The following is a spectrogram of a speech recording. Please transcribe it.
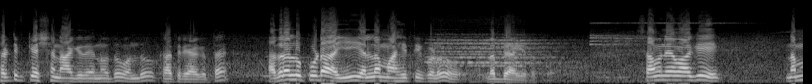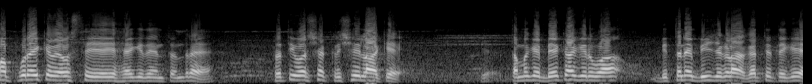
ಸರ್ಟಿಫಿಕೇಷನ್ ಆಗಿದೆ ಅನ್ನೋದು ಒಂದು ಖಾತ್ರಿ ಆಗುತ್ತೆ ಅದರಲ್ಲೂ ಕೂಡ ಈ ಎಲ್ಲ ಮಾಹಿತಿಗಳು ಲಭ್ಯ ಆಗಿರುತ್ತೆ. ಸಾಮಾನ್ಯವಾಗಿ ನಮ್ಮ ಪೂರೈಕೆ ವ್ಯವಸ್ಥೆ ಹೇಗಿದೆ ಅಂತಂದರೆ ಪ್ರತಿ ವರ್ಷ ಕೃಷಿ ಇಲಾಖೆ ತಮಗೆ ಬೇಕಾಗಿರುವ ಬಿತ್ತನೆ ಬೀಜಗಳ ಅಗತ್ಯತೆಗೆ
